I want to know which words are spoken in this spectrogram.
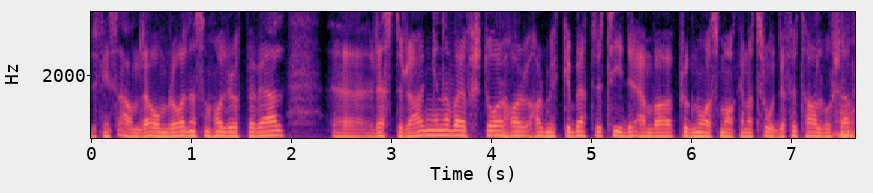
Det finns andra områden som håller uppe väl. Eh, Restaurangerna vad jag förstår Mm. har, har mycket bättre tider än vad prognosmakarna trodde för ett halvår sedan.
